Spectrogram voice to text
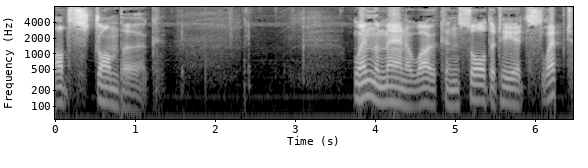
of Stromberg. When the man awoke and saw that he had slept,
